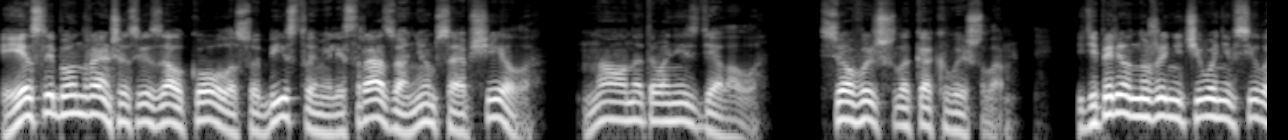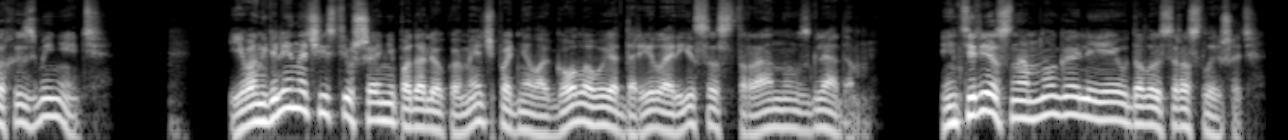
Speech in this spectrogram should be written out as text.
Если бы он раньше связал Коула с убийствами или сразу о нем сообщил, но он этого не сделал. Все вышло, как вышло. И теперь он уже ничего не в силах изменить. Евангелина, чистившая неподалеку меч, подняла голову и одарила Риса странным взглядом. Интересно, много ли ей удалось расслышать,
